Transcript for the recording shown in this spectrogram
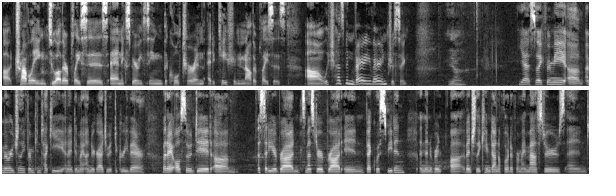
uh, traveling to other places and experiencing the culture and education in other places, uh, which has been very very interesting. Yeah. Yeah, so like for me, um, I'm originally from Kentucky and I did my undergraduate degree there, but I also did um, a study abroad semester abroad in Växjö, Sweden, and then uh, eventually came down to Florida for my master's and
